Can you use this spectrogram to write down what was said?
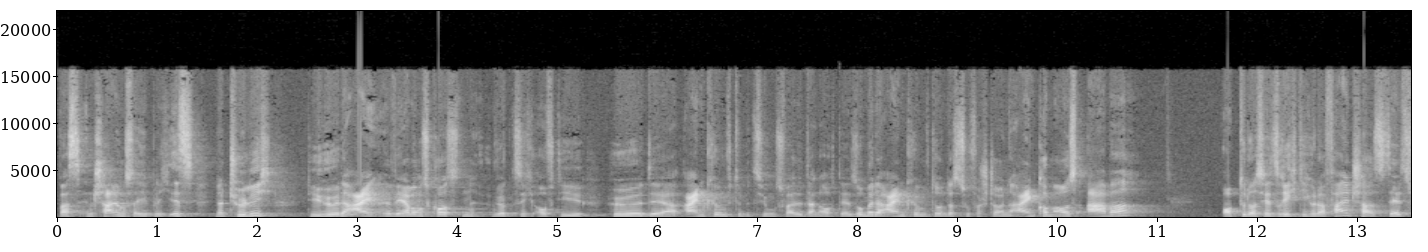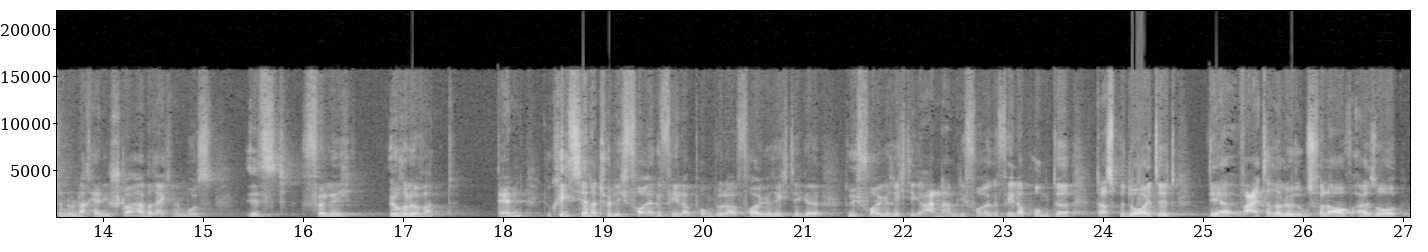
was entscheidungserheblich ist. Natürlich, die Höhe der Ein Werbungskosten wirkt sich auf die Höhe der Einkünfte bzw. dann auch der Summe der Einkünfte und das zu versteuernde Einkommen aus, aber ob du das jetzt richtig oder falsch hast, selbst wenn du nachher die Steuer berechnen musst, ist völlig irrelevant. Denn du kriegst ja natürlich Folgefehlerpunkte oder folgerichtige, durch folgerichtige Annahmen die Folgefehlerpunkte. Das bedeutet, der weitere Lösungsverlauf, also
